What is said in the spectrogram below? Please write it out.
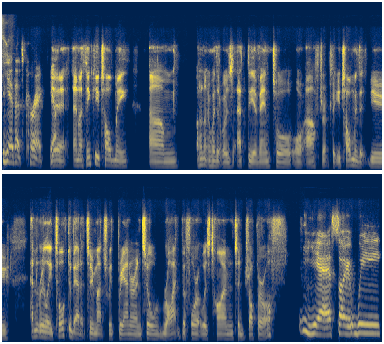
Yeah, that's correct. Yep. Yeah, and I think you told me. Um, I don't know whether it was at the event or or after it, but you told me that you hadn't really talked about it too much with Brianna until right before it was time to drop her off. Yeah, so we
